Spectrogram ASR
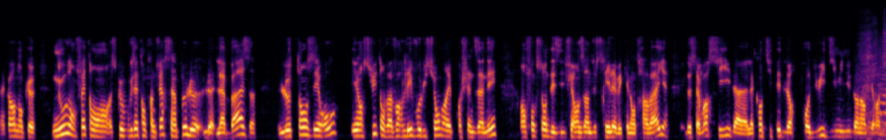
D'accord? Donc, euh, nous, en fait, on- ce que vous êtes en train de faire, c'est un peu le- le- la base, le temps zéro, et ensuite, on va voir l'évolution dans les prochaines années en fonction des différents industriels avec lesquels on travaille, de savoir si la, la quantité de leurs produits diminue dans l'environnement.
